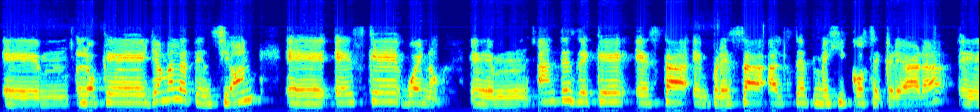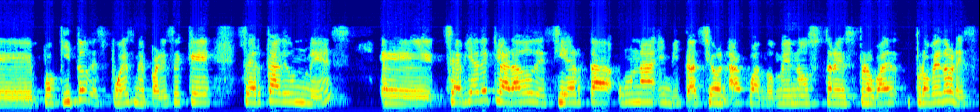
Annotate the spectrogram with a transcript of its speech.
eh, lo que llama la atención eh, es que, bueno, eh, antes de que esta empresa Alstef México se creara, eh, poquito después, me parece que cerca de un mes, eh, se había declarado desierta una invitación a cuando menos tres proveedores.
